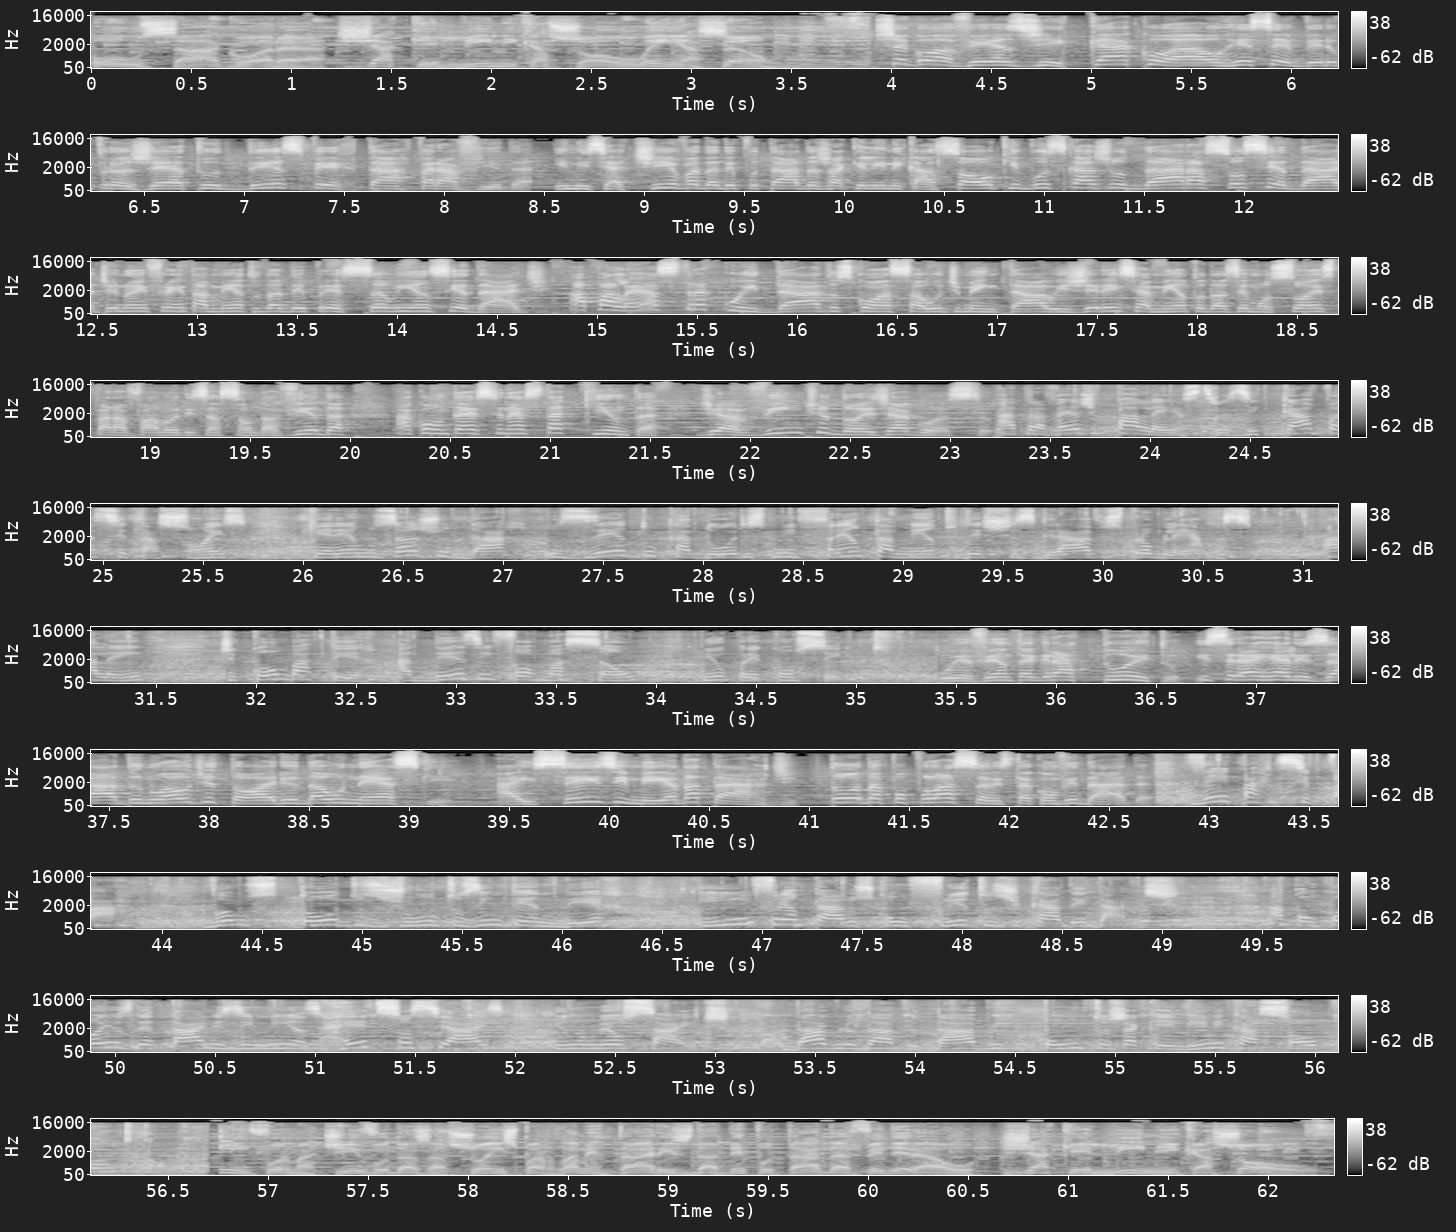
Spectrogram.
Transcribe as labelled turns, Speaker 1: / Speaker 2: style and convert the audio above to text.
Speaker 1: Ouça agora Jaqueline Cassol em ação.
Speaker 2: Chegou a vez de Cacoal receber o projeto Despertar para a Vida, iniciativa da deputada Jaqueline Cassol que busca ajudar a sociedade no enfrentamento da depressão e ansiedade. A palestra Cuidados com a Saúde Mental e Gerenciamento das Emoções para a Valorização da Vida acontece nesta quinta, dia 22 de agosto.
Speaker 3: Através de palestras e capacitações, queremos ajudar os educadores no enfrentamento destes graves problemas, além de combater a desinformação e o preconceito.
Speaker 2: O evento é gratuito e será realizado no auditório da Unesc, às seis e meia da tarde. Toda a população está convidada.
Speaker 3: Vem participar. Vamos todos juntos entender e enfrentar os conflitos de cada idade. Acompanhe os detalhes em minhas redes sociais e no meu site www.jaquelinecassol.com.
Speaker 1: Informativo das ações parlamentares da deputada federal Jaqueline Cassol.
